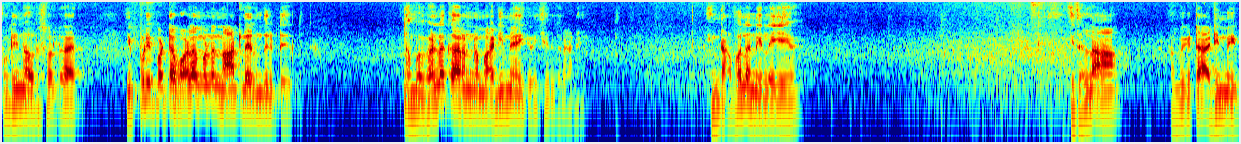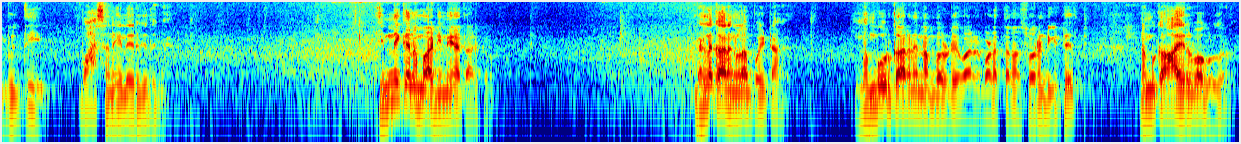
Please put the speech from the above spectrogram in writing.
அப்படின்னு அவர் சொல்கிறார் இப்படிப்பட்ட வளமெல்லாம் நாட்டில் இருந்துக்கிட்டு நம்ம வெள்ளைக்காரன் நம்ம அடிமையாக்கி வச்சிருக்கிறானே. இந்த அவல நிலையை இதெல்லாம் நம்மக்கிட்ட அடிமை புத்தி வாசனையில் இருக்குதுங்க. இன்றைக்கி நம்ம அடிமையாக தான் இருக்கிறோம். வெள்ளக்காரங்களாம் போயிட்டாங்க. நம்ம ஊர்க்காரனே நம்மளுடைய வ வளத்தெல்லாம் சுரண்டிக்கிட்டு நமக்கு ஆயிரம் ரூபாய் கொடுக்குறான்.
